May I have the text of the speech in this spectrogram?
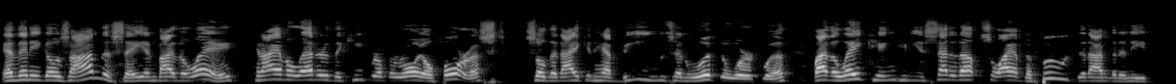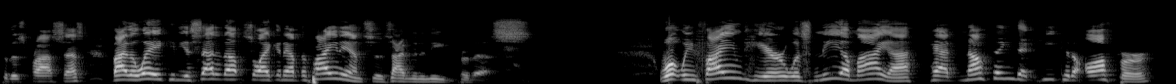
And then he goes on to say, and by the way, can I have a letter to the keeper of the royal forest so that I can have beams and wood to work with? By the way, King, can you set it up so I have the food that I'm going to need for this process? By the way, can you set it up so I can have the finances I'm going to need for this? What we find here was Nehemiah had nothing that he could offer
